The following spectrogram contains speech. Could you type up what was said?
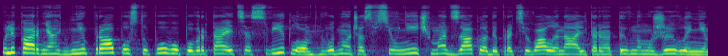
У лікарнях Дніпра поступово повертається світло. Водночас всю ніч медзаклади працювали на альтернативному живленні.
